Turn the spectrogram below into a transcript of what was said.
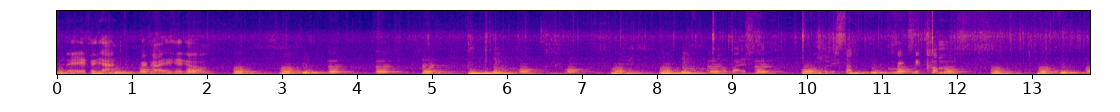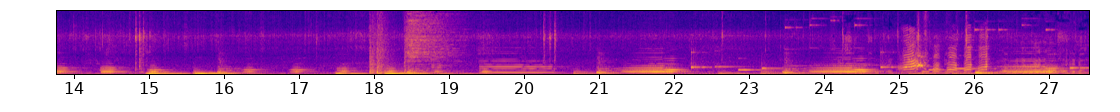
มื้อใดก็ย่างก็ขายคือเก่า รอบายสามของบริษัทเมกมิคอมรอพนักงานออกเลยพี่น้อง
